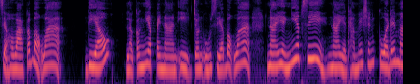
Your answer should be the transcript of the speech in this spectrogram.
เสี่ยฮวาก็บอกว่า เดี๋ยว แล้วก็เงียบไปนานอีกจนอูเสียบอกว่า นายอย่างเงียบสิ นายอย่าทำให้ฉันกลัวได้ไหม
